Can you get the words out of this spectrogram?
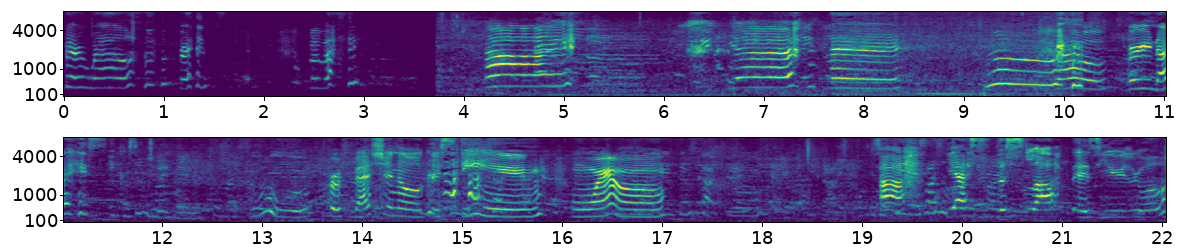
Farewell, friends. Bye bye. Hi. Yeah. Hey. Woo. Wow. very nice. Ooh, professional Christine. Wow. Ah, yes, the sloth as usual.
